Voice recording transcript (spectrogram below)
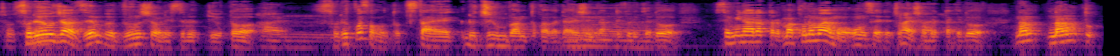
そねそれをじゃあ全部文章にするっていうと、はい。それこそ本当伝える順番とかが大事になってくるけど、セミナーだったら、まあこの前も音声でちょっと喋ったけど、なん、なんと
